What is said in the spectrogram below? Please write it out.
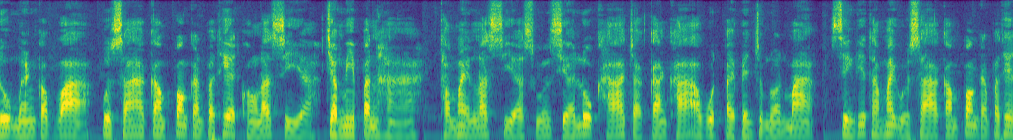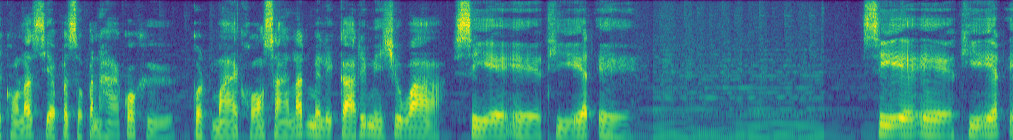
ดูเหมือนกับว่าอุตสาหกรรมป้องกันประเทศของรัสเซียจะมีปัญหาทำให้รัสเซียสูญเสียลูกค้าจากการค้าอาวุธไปเป็นจำนวนมาก สิ่งที่ทำให้อุตสาหกรรมป้องกันประเทศของรัสเซียประสบปัญหาก็คือ กฎหมายของสหรัฐอเมริกาที่มีชื่อว่า CAA TSA CAA TSA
